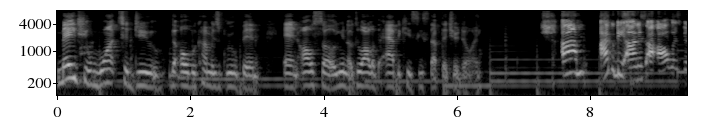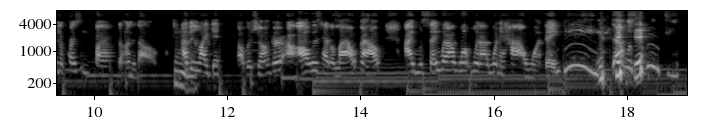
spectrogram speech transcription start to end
made you want to do the overcomers group and and also, you know, do all of the advocacy stuff that you're doing? Um, I could be honest. i've always been a person who fight the underdog. Mm-hmm. I've been like that. I was younger. I always had a loud mouth. I would say what I want when I want and how I want, baby. That was.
